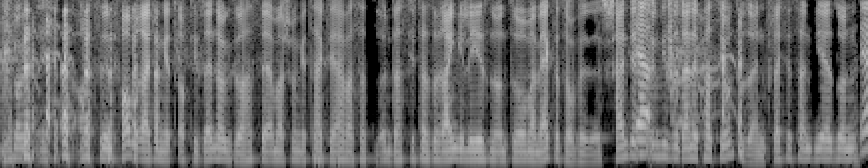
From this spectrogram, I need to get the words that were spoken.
Ich, jetzt- ich habe auch zu den Vorbereitungen jetzt auf die Sendung, so hast du ja immer schon gezeigt, ja, was hast du, und hast dich da so reingelesen und so. Man merkt das auch. Es scheint jetzt Ja. irgendwie so deine Passion zu sein. Vielleicht ist an dir so ein, Ja,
